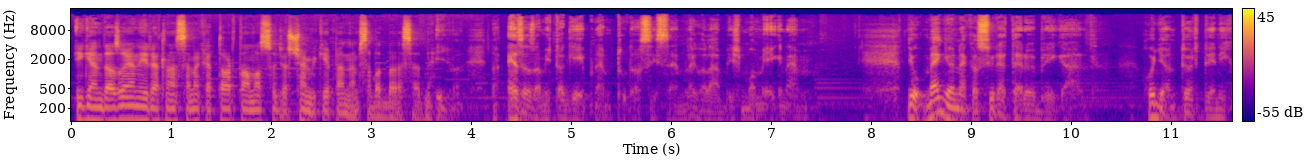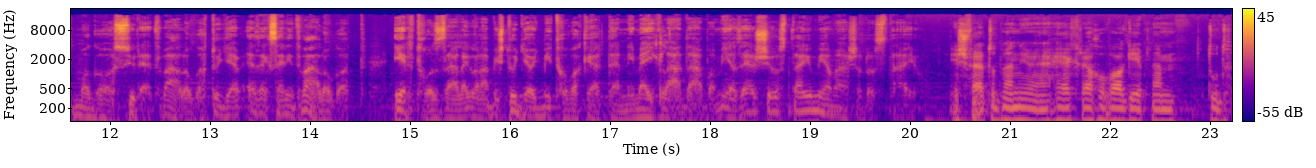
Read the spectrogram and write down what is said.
Igen, de az olyan éretlen szemeket tartalmaz, hogy azt semmiképpen nem szabad beleszedni. Így van. Na ez az, amit a gép nem tud, azt hiszem, legalábbis ma még nem. Jó, megjönnek a szüreterőbrigád. Hogyan történik maga a szüret? Válogat, ugye ezek szerint válogat. Ért hozzá legalábbis, tudja, hogy mit hova kell tenni, melyik ládába, mi az első osztályú, mi a másodosztályú. És fel tud menni olyan helyekre, ahova a gép nem tud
